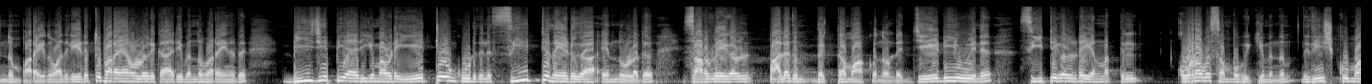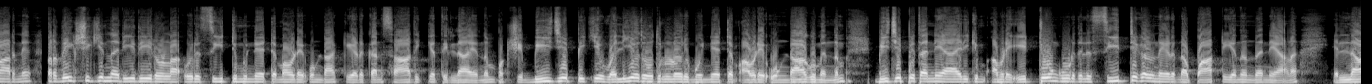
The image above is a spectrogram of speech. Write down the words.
എന്നും പറയുന്നു. അതിൽ എടുത്തു പറയാനുള്ള ഒരു കാര്യമെന്ന് പറയുന്നത് ബി ജെ പി ആയിരിക്കും അവിടെ ഏറ്റവും കൂടുതൽ സീറ്റ് നേടുക എന്നുള്ളത് സർവേകൾ പലതും വ്യക്തമാക്കുന്നുണ്ട്. ജെ ഡി യുവിന് സീറ്റുകളുടെ എണ്ണത്തിൽ കുറവ് സംഭവിക്കുമെന്നും നിതീഷ് കുമാറിന് പ്രതീക്ഷിക്കുന്ന രീതിയിലുള്ള ഒരു സീറ്റ് മുന്നേറ്റം അവിടെ ഉണ്ടാക്കിയെടുക്കാൻ സാധിക്കത്തില്ല എന്നും പക്ഷേ ബി ജെ പിക്ക് വലിയ തോതിലുള്ള ഒരു മുന്നേറ്റം അവിടെ ഉണ്ടാകുമെന്നും ബി ജെ പി തന്നെയായിരിക്കും അവിടെ ഏറ്റവും കൂടുതൽ സീറ്റുകൾ നേടുന്ന പാർട്ടി എന്നും തന്നെയാണ് എല്ലാ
